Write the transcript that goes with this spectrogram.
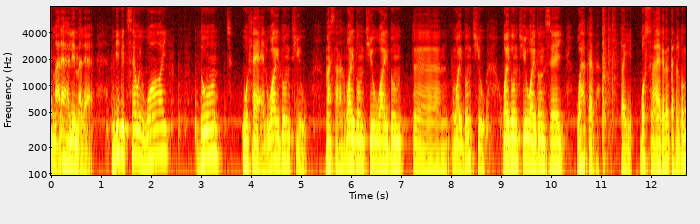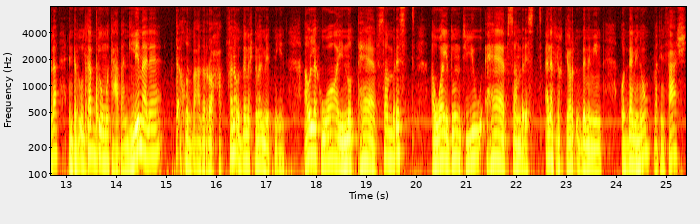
معناها ليه ما لا دي بتساوي why don't وفاعل. why don't you مثلا why don't you why don't why don't you why don't you why don't they وهكذا. طيب بص معايا كده انت في الجملة. انت بتقول تبدو متعبا لما لا تأخذ بعد الراحة؟ فأنا قدامي احتمال من اتنين. أقول لك why not have some rest أو why don't you have some rest أنا في الاختيارات قدامي مين؟ قدامي no ما تنفعش.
